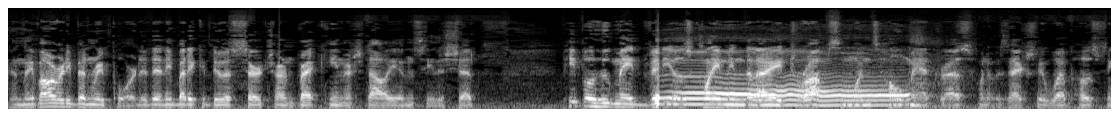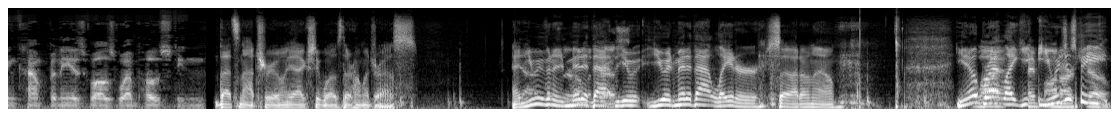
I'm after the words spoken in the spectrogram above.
And they've already been reported. Anybody could do a search on Brett Keane or Stallion and see the shit. People who made videos claiming that I dropped someone's home address when it was actually a web hosting company as well as web hosting That's not true. It actually was their home address. And Yeah, you even admitted that address. you you admitted that later, so I don't know. You know, Brett, like you, you would just be show.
